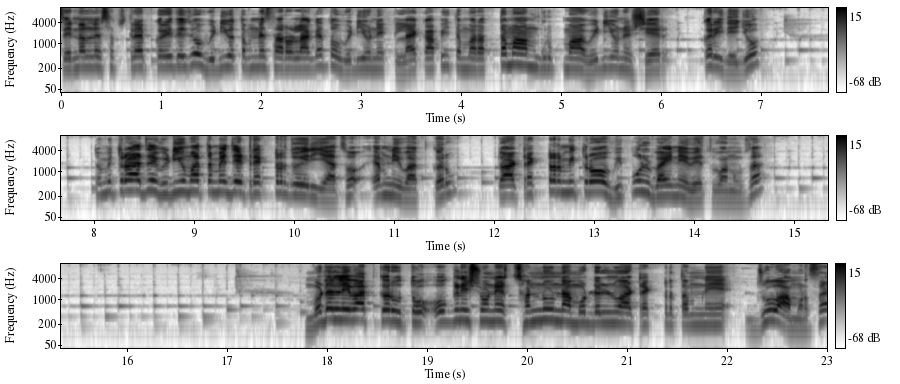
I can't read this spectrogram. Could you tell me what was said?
ચેનલને સબસ્ક્રાઇબ કરી દેજો. વીડિયો તમને સારો લાગે તો વિડીયોને એક લાઇક આપી તમારા તમામ ગ્રુપમાં વિડીયોને શેર કરી દેજો. તો મિત્રો, આજે વિડીયોમાં તમે જે ટ્રેક્ટર જોઈ રહ્યા છો, એમની વાત કરું. તો આ ટ્રેક્ટર મિત્રો વિપુલભાઈને વેચવાનું છે. મોડલની વાત કરું તો ઓગણીસો ને છન્નુંના મોડલનું આ ટ્રેક્ટર તમને જોવા મળશે.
